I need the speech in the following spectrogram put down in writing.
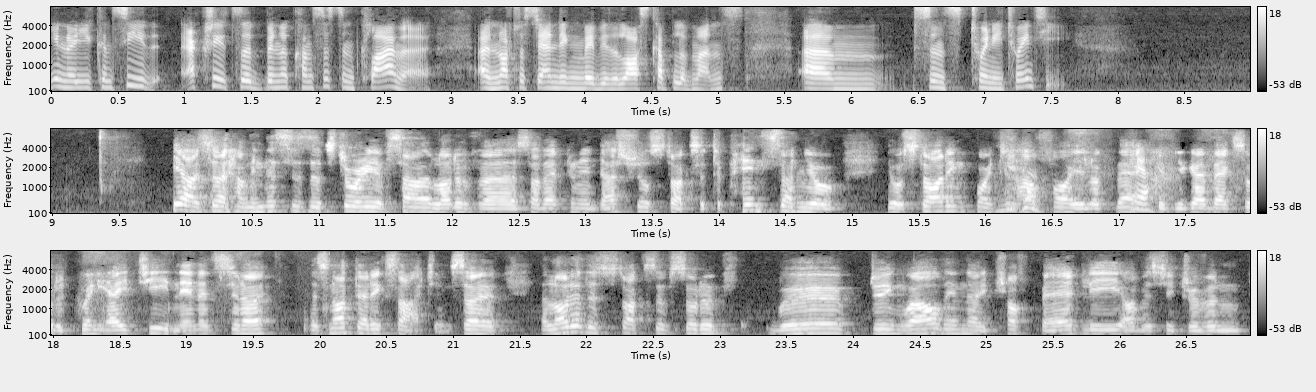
you know, you can see actually it's a, been a consistent climber, and uh, notwithstanding maybe the last couple of months um, since 2020. Yeah, so I mean, this is the story of some, a lot of uh, South African industrial stocks. It depends on your your starting point and yeah. how far you look back. Yeah. If you go back sort of 2018, then it's you know it's not that exciting. So a lot of the stocks have sort of were doing well, then they troughed badly, obviously driven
